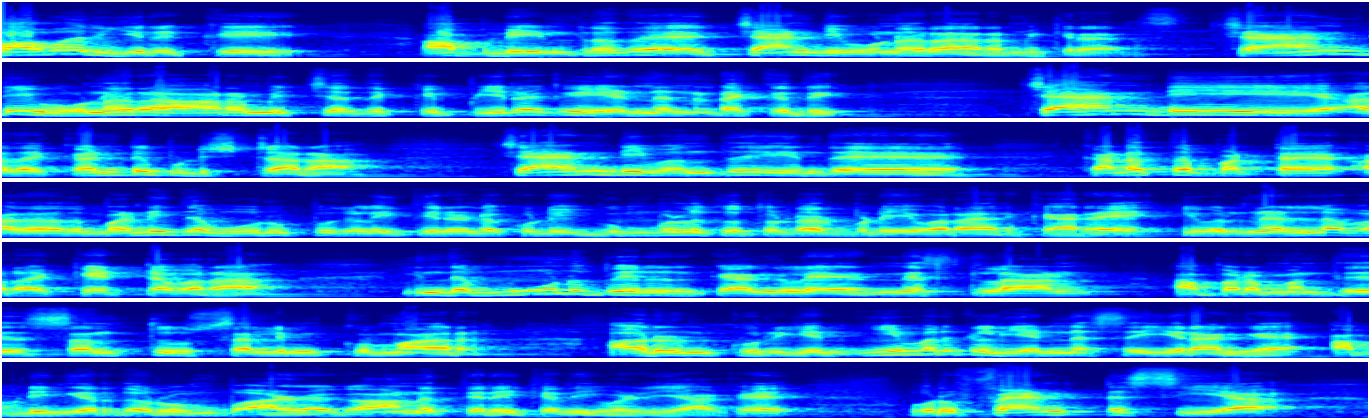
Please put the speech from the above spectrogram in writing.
பவர் இருக்குது அப்படின்றத சாண்டி உணர ஆரம்பிக்கிறார். சாண்டி உணர ஆரம்பித்ததுக்கு பிறகு என்ன நடக்குது? சாண்டி அதை கண்டுபிடிச்சிட்டாரா? சாண்டி வந்து இந்த கடத்தப்பட்ட அதாவது மனித உறுப்புகளை திருடக்கூடிய கும்பலுக்கு தொடர்புடையவராக இருக்காரு. இவர் நல்லவரா கெட்டவரா? இந்த மூணு பேர் இருக்காங்களே நெஸ்லான் அப்புறம் வந்து சந்து சலீம்குமார் அருண் குரியன் இவர்கள் என்ன செய்கிறாங்க அப்படிங்கிறத ரொம்ப அழகான திரைக்கதை வழியாக ஒரு ஃபேண்டசியாக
